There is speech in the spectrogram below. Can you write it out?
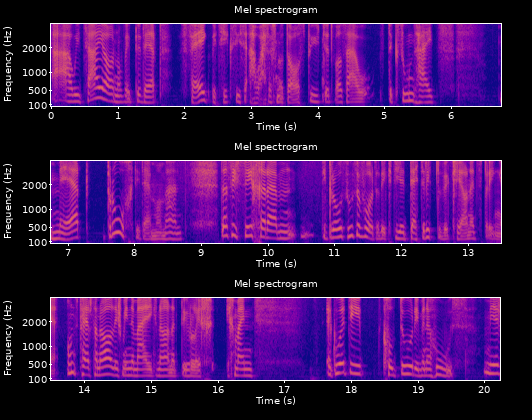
auch in zehn Jahren noch wettbewerbsfähig beziehungsweise auch einfach noch das bieten, was auch der Gesundheitsmarkt braucht in dem Moment. Das ist sicher ähm, die grosse Herausforderung, die, Drittel wirklich anzubringen. Und das Personal ist meiner Meinung nach natürlich, ich meine, eine gute Kultur in einem Haus. Wir,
